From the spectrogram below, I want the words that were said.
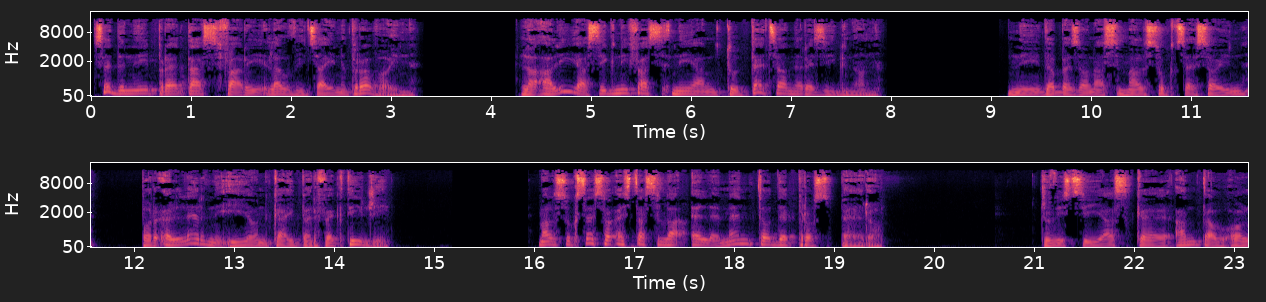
sed ni pretas fari lauvicain provoin. La alia signifas nian tutecan resignon. Ni do bezonas mal successoin por ellerni ion cae perfectigi. Mal successo estas la elemento de prospero. Ču vi scias, ke antaŭ ol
